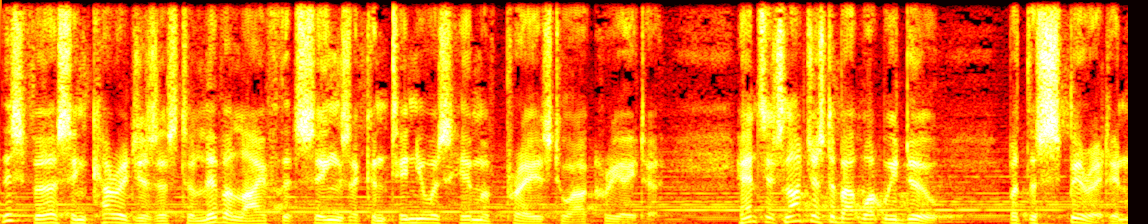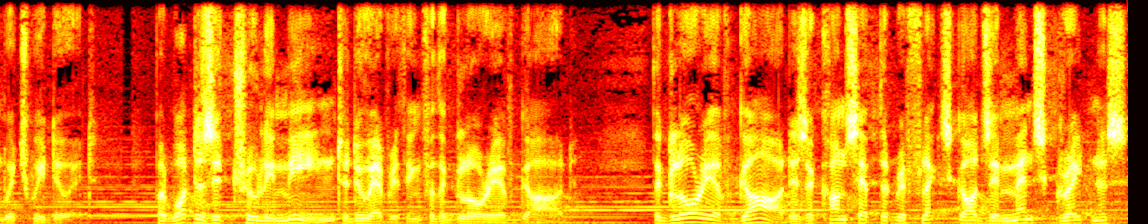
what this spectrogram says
This verse encourages us to live a life that sings a continuous hymn of praise to our Creator. Hence, it's not just about what we do, but the spirit in which we do it. But what does it truly mean to do everything for the glory of God? The glory of God is a concept that reflects God's immense greatness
